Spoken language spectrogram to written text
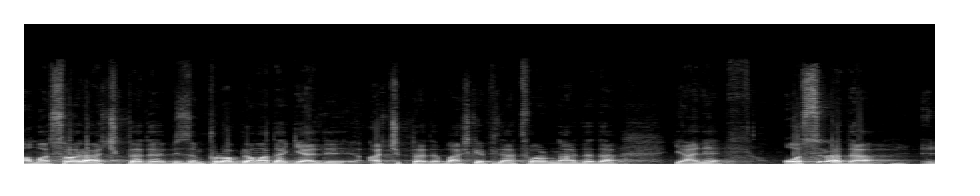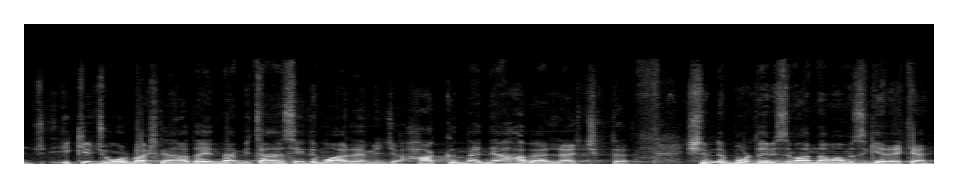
Ama sonra açıkladı. Bizim programa da geldi açıkladı. Başka platformlarda da. Yani o sırada iki Cumhurbaşkanı adayından bir tanesiydi Muharrem İnce. Hakkında ne haberler çıktı? Şimdi burada bizim anlamamız gereken,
